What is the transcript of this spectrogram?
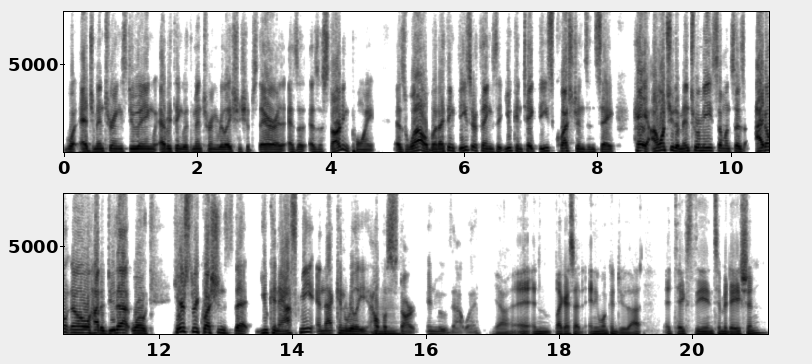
what Edge Mentoring is doing, everything with mentoring relationships there as a, as a starting point as well. But I think these are things that you can take these questions and say, Hey, I want you to mentor me. Someone says, I don't know how to do that. Well, here's three questions that you can ask me, and that can really help mm. us start and move that way. Yeah. And, and like I said, anyone can do that. It takes the intimidation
